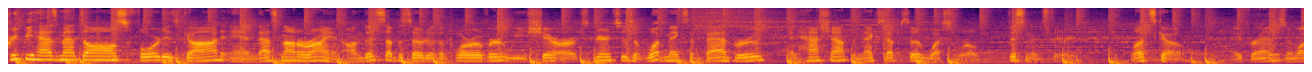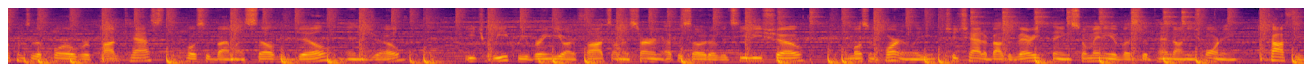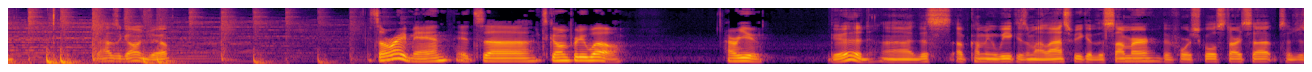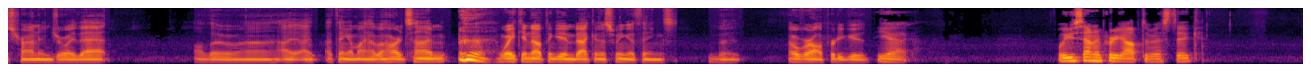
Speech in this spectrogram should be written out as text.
Creepy Hazmat Dolls, Ford is God, and that's not Orion. On this episode of The Pour Over, we share our experiences of what makes a bad brew and hash out the next episode of Westworld Dissonance Theory. Let's go. Hey, friends, and welcome to the Pour Over podcast, hosted by myself, Dill, and Joe. Each week, we bring you our thoughts on a certain episode of a TV show, and most importantly, chit chat about the very thing so many of us depend on each morning coffee. So, how's it going, Joe? It's all right, man. It's uh, it's going pretty well. How are you? Good. Uh, this upcoming week is my last week of the summer before school starts up, so just trying to enjoy that. Although uh, I, I, I think I might have a hard time waking up and getting back in the swing of things, but overall pretty good. Yeah. Well, you sounded pretty optimistic.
